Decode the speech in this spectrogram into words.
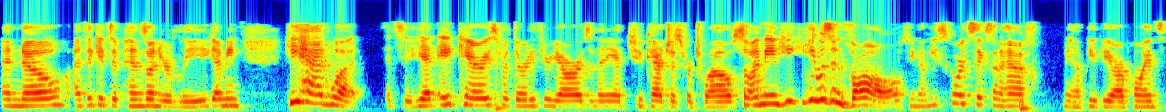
and no. I think it depends on your league. I mean, he had what? Let's see. He had eight carries for 33 yards, and then he had two catches for 12. So I mean, he he was involved. You know, he scored six and a half you know PPR points.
